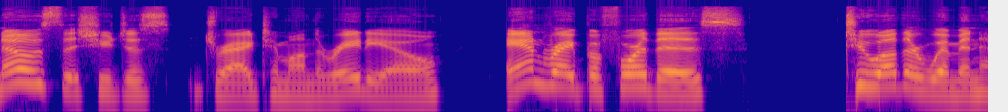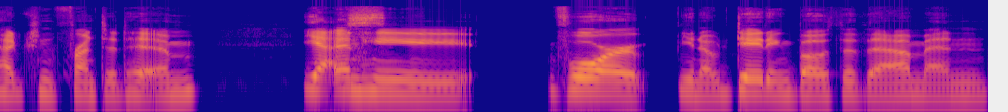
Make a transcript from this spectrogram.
knows that she just dragged him on the radio. And right before this, two other women had confronted him. Yes. and he for you know dating both of them and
